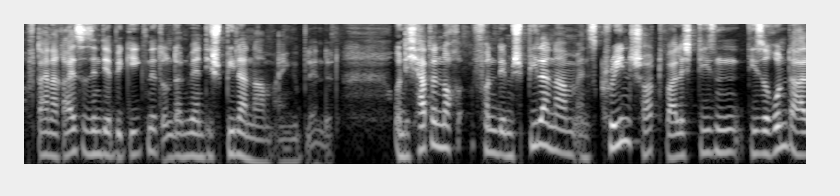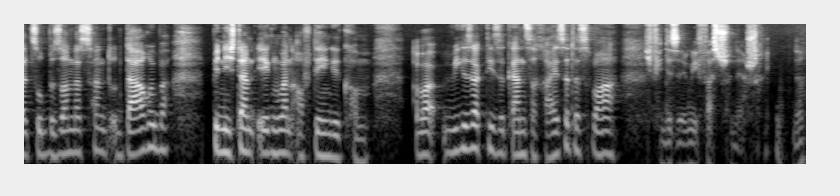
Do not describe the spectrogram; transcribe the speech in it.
auf deiner Reise sind dir begegnet und dann werden die Spielernamen eingeblendet. Und ich hatte noch von dem Spielernamen einen Screenshot, weil ich diesen, diese Runde halt so besonders fand und darüber bin ich dann irgendwann auf den gekommen. Aber wie gesagt, diese ganze Reise, das war, Ich finde das irgendwie fast schon erschreckend, ne?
